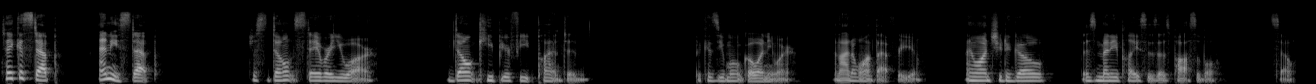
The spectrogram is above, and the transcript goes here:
Take a step, any step. Just don't stay where you are. Don't keep your feet planted because you won't go anywhere. And I don't want that for you. I want you to go as many places as possible. So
